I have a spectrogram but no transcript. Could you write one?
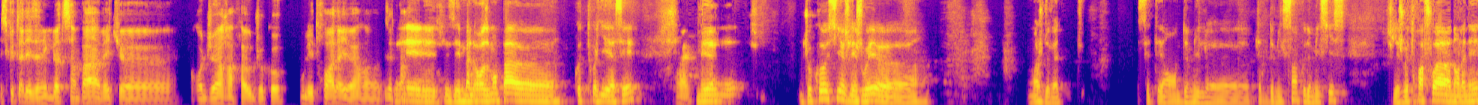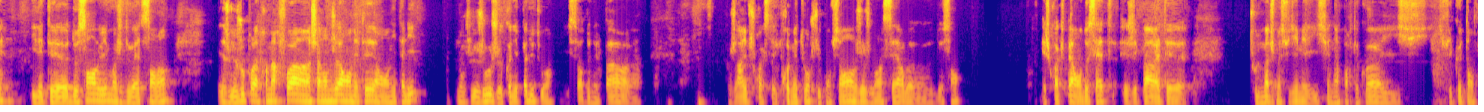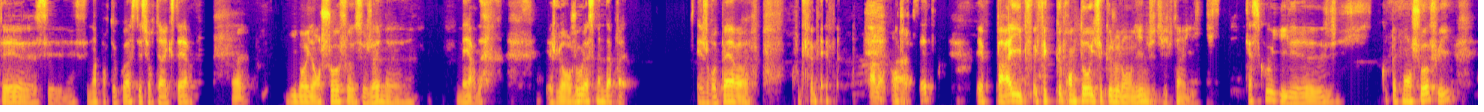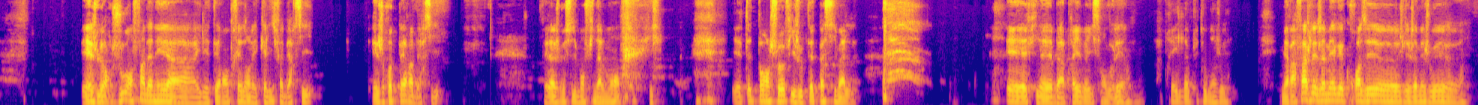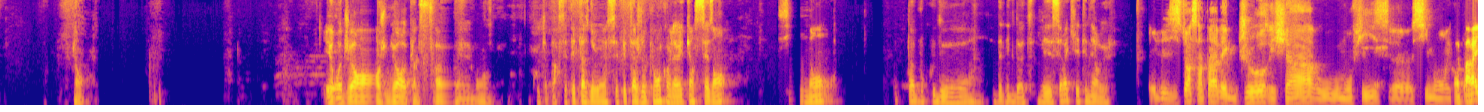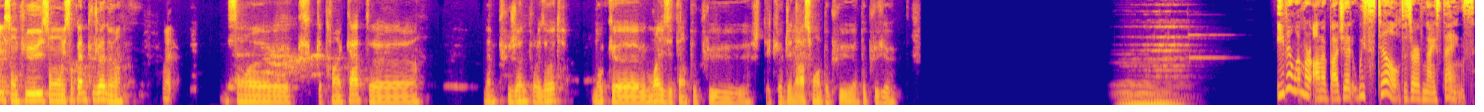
Est-ce que tu as des anecdotes sympas avec euh, Roger, Rafa ou Joko? Ou les trois d'ailleurs euh, Vous êtes je les ai malheureusement pas euh, côtoyés assez. Ouais. Mais euh, Joko aussi, je l'ai joué. moi, je devais être. C'était en 2000, euh, peut-être 2005 ou 2006. Je l'ai joué trois fois dans l'année. Il était 200, lui. Moi, je devais être 120. Et je le joue pour la première fois à un challenger en été en Italie. Donc, je le joue, je connais pas du tout. hein. Il sort de nulle part. Euh. J'arrive, je crois que c'était le premier tour, je suis confiant. Je joue un Serbe euh, 200. Et je crois que je perds en 2-7. Et j'ai pas arrêté tout le match. Je me suis dit, mais il fait n'importe quoi. Il, il fait que tenter. euh, C'est n'importe quoi. C'était sur terre externe. Ouais. Dis, bon, il en chauffe, euh, ce jeune. euh, merde. Et je le rejoue la semaine d'après. Et je repère euh, contre le même Ah là, en 3-7. Et pareil, il, il fait que prendre tôt, il fait que jouer long ligne. Je dis, putain, il, il casse-couille, il est euh, complètement chauffe, lui. Et je le rejoue en fin d'année. Il était rentré dans les qualifs à Bercy. Et je repère à Bercy. Et là, je me suis dit, bon, finalement, il est peut-être pas en chauffe, il joue peut-être pas si mal. Et finalement, bah, après, bah, il s'est envolé. hein. Après, il a plutôt bien joué. Mais Rafa, je l'ai jamais croisé, euh, je l'ai jamais joué. euh, non. Et Roger en junior plein de fois. Mais bon, écoute, à part ses pétages de, ses pétages de plomb quand il avait 15-16 ans, sinon, pas beaucoup de- d'anecdotes. Mais c'est vrai qu'il était nerveux. Et des histoires sympas avec Joe, Richard ou mon fils, euh, Simon. et Bah, pareil, ils sont plus, ils sont, ils sont quand même plus jeunes. hein. Ouais. Ils sont euh, 84, euh, même plus jeunes pour les autres. Donc euh, moi, ils étaient un peu plus, j'étais avec l'autre génération, un peu plus, un peu plus vieux. Even when we're on a budget, we still deserve nice things.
